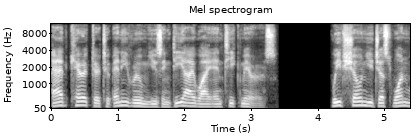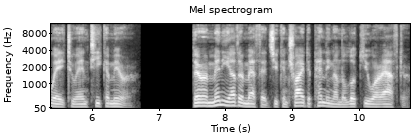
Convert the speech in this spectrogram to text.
Add character to any room using DIY antique mirrors. We've shown you just one way to antique a mirror. There are many other methods you can try depending on the look you are after.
